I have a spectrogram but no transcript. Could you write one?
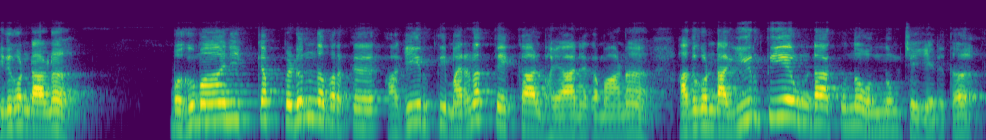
ഇതുകൊണ്ടാണ് ബഹുമാനിക്കപ്പെടുന്നവർക്ക് അകീർത്തി മരണത്തേക്കാൾ ഭയാനകമാണ്. അതുകൊണ്ട് അകീർത്തിയെ ഉണ്ടാക്കുന്ന ഒന്നും ചെയ്യരുത്.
